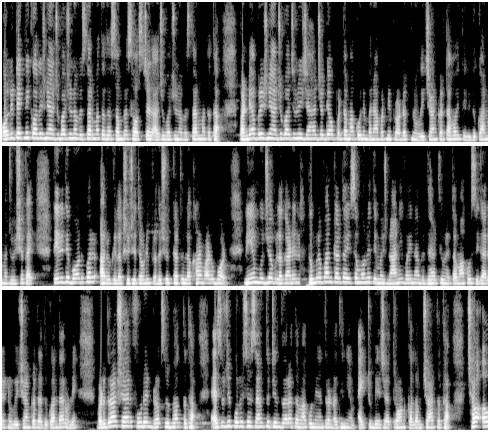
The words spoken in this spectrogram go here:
પોલિટેકનિક કોલેજની આજુબાજુના વિસ્તારમાં તથા સમરસ હોસ્ટેલ આજુબાજુના વિસ્તારમાં તથા પંડ્યા બ્રિજની આજુબાજુની જાહેર જગ્યા ઉપર તમાકુની બનાવટની પ્રોડક્ટનું વેચાણ કરતા હોય તેવી દુકાનમાં જોઈ શકાય. તે રીતે બોર્ડ પર આરોગ્યલક્ષી ચેતવણી પ્રદર્શિત કરતું લખાણવાળું બોર્ડ નિયમ મુજબ લગાડેલ ધૂમ્રપાન કરતા ઇસમોને તેમજ નાની વયના વિદ્યાર્થીઓને તમાકુ, સિગારેટનું વેચાણ કરતા દુકાનદારોને વડોદરા શહેર ફૂડ એન્ડ ડ્રગ્સ વિભાગ તથા એસઓજી પોલીસની સંયુક્ત ટીમ દ્વારા તમાકુ નિયંત્રણ અધિનિયમ એક્ટ બે હજાર ત્રણ, કલમ ચાર તથા છ અ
